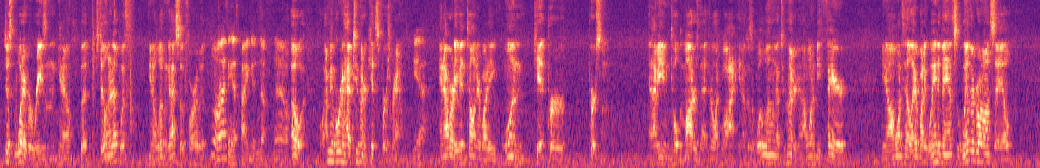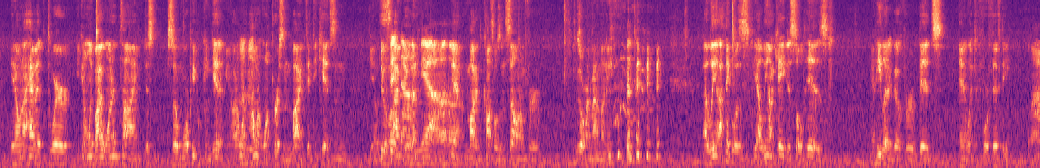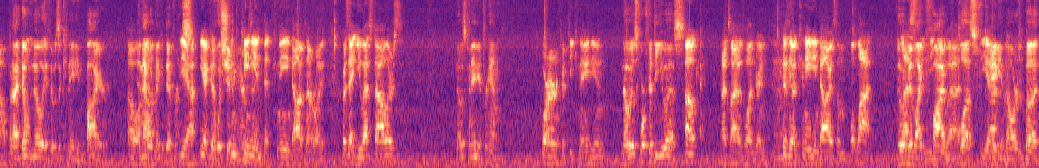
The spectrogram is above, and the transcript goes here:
just whatever reason, you know. But still ended up with you know 11 guys so far. But Well, I think that's probably good enough for now. oh, I mean, we're gonna have 200 kits first round. Yeah. And I've already been telling everybody one kit per person. And I've even told the modders that, and they're like, why? You know, because, well, we only got 200, and I want to be fair. You know, I want to tell everybody way in advance when they're going on sale. You know, and I have it to where can only buy one at a time, just so more people can get it. You know, I don't want, I Mhm. want one person buying 50 kits and, you know, doing Sitting what I'm doing. them, yeah. Uh-huh. Yeah, modding consoles and selling them for exorbitant amount of money. uh, Leon, I think it was yeah. Leon K just sold his, and he let it go for bids, and it went to 450. Wow. But I don't know if it was a Canadian buyer, Oh, and that uh-huh. would make a difference. Yeah, yeah, you know, because with shipping and Canadian, everything. Canadian dollars not really. Or is that U.S. dollars? No, it's Canadian for him. 450 Canadian. No, it was 450 US. Oh, okay. That's why I was wondering. Because, you know, Canadian dollars are a lot. it would have been like five US. plus Yeah. Canadian dollars, Mhm. but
